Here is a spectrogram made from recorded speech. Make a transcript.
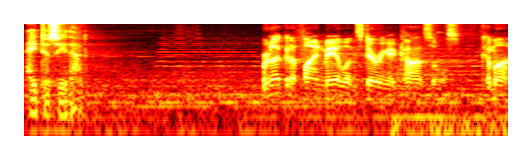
Hate to see that. We're not gonna find Maelon staring at consoles. Come on.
